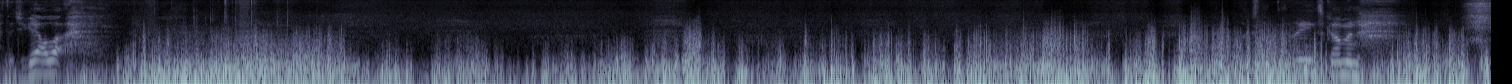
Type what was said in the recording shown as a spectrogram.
Did you get all that? Rain's coming.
